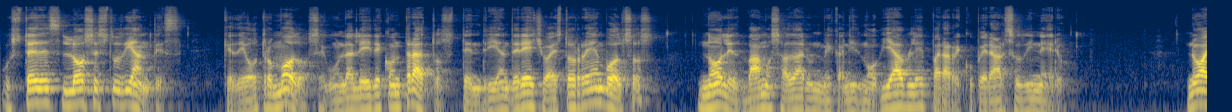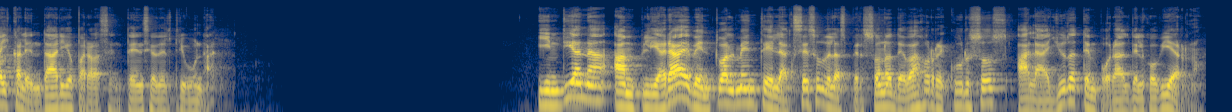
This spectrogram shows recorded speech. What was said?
ustedes los estudiantes, que de otro modo, según la ley de contratos, tendrían derecho a estos reembolsos, no les vamos a dar un mecanismo viable para recuperar su dinero. No hay calendario para la sentencia del tribunal. Indiana ampliará eventualmente el acceso de las personas de bajos recursos a la ayuda temporal del gobierno.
